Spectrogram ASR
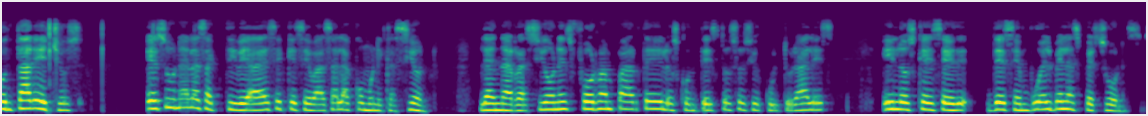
Contar hechos es una de las actividades en que se basa la comunicación. Las narraciones forman parte de los contextos socioculturales en los que se desenvuelven las personas.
